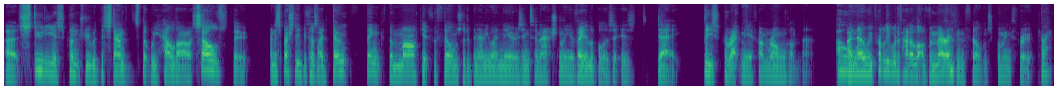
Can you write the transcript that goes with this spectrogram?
uh, studious country with the standards that we held ourselves to, and especially because I don't think the market for films would have been anywhere near as internationally available as it is today. Please correct me if I'm wrong on that. oh I know we probably would have had a lot of American films coming through. Correct.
